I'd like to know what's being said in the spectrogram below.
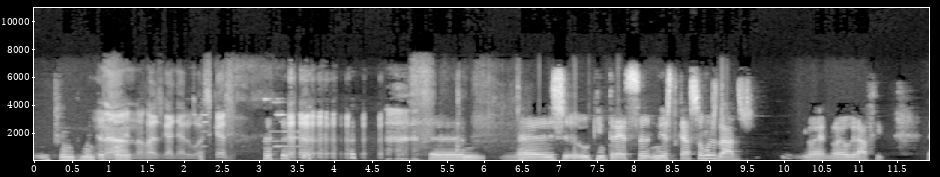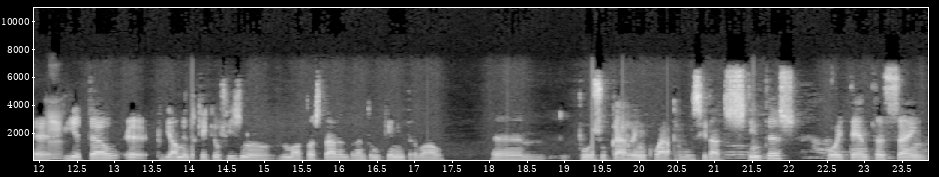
um filme de muita não, qualidade. Não, não vais ganhar o Oscar. mas o que interessa neste caso são os dados, não é, não é o gráfico. Uh, hum. E então, uh, realmente, o que é que eu fiz no, numa autoestrada durante um pequeno intervalo? Um, pus o carro em quatro velocidades distintas: 80, 100,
